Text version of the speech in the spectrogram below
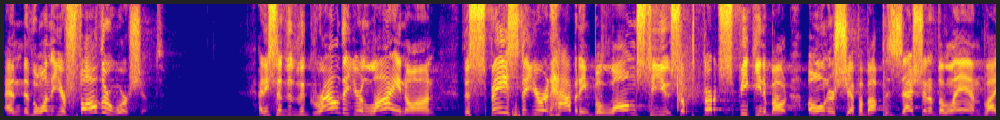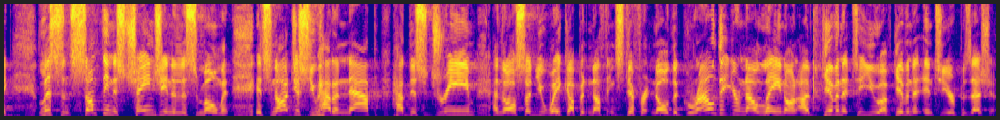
and the one that your father worshiped. And he said that the ground that you're lying on the space that you're inhabiting belongs to you. So start speaking about ownership, about possession of the land. Like, listen, something is changing in this moment. It's not just you had a nap, had this dream, and then all of a sudden you wake up and nothing's different. No, the ground that you're now laying on, I've given it to you, I've given it into your possession.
